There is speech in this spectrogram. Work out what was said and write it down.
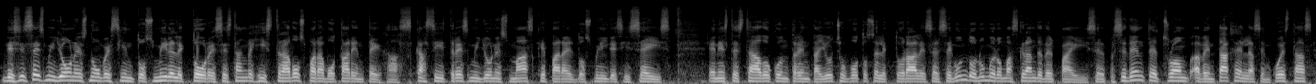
16.900.000 electores están registrados para votar en Texas, casi 3 millones más que para el 2016. En este estado, con 38 votos electorales, el segundo número más grande del país, el presidente Trump aventaja en las encuestas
